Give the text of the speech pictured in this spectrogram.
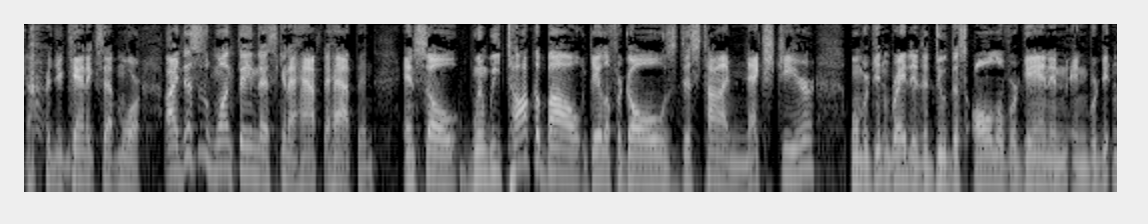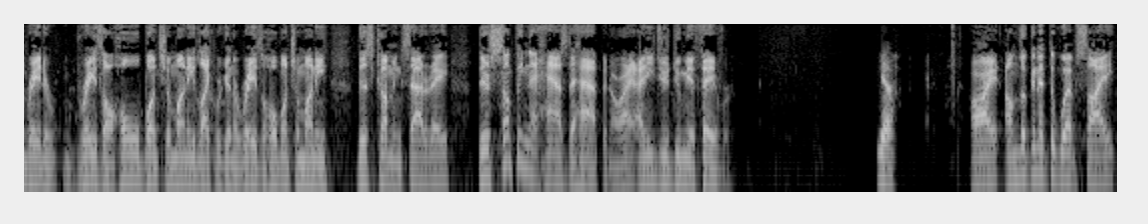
you can't accept more. All right, this is one thing that's going to have to happen. And so when we talk about Gala for Goals this time next year, when we're getting ready to do this all over again and, and we're getting ready to raise a whole bunch of money, like we're going to raise a whole bunch of money this coming Saturday, there's something that has to happen. All right, I need you to do me a favor. Yes. All right, I'm looking at the website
